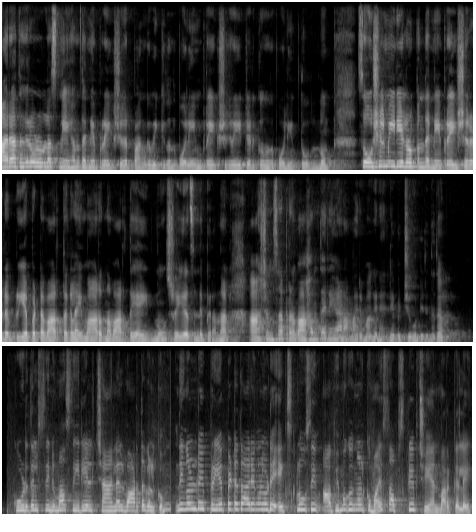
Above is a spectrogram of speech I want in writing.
ആരാധകരോടുള്ള സ്നേഹം തന്നെ പ്രേക്ഷകർ പങ്കുവയ്ക്കുന്നത് പോലെയും പ്രേക്ഷകർ ഏറ്റെടുക്കുന്നത് പോലെയും തോന്നുന്നു. സോഷ്യൽ മീഡിയയിലോടൊപ്പം തന്നെ പ്രേക്ഷകരുടെ പ്രിയപ്പെട്ട വാർത്തകളായി മാറുന്ന വാർത്തയായിരുന്നു ശ്രേയസിന്റെ പിറന്നാൾ. ആശംസാ പ്രവാഹം തന്നെയാണ് മരുമകന് ലഭിച്ചുകൊണ്ടിരുന്നത്. കൂടുതൽ സിനിമ സീരിയൽ ചാനൽ വാർത്തകൾക്കും നിങ്ങളുടെ പ്രിയപ്പെട്ട താരങ്ങളുടെ എക്സ്ക്ലൂസീവ് അഭിമുഖങ്ങൾക്കുമായി സബ്സ്ക്രൈബ് ചെയ്യാൻ മറക്കല്ലേ?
